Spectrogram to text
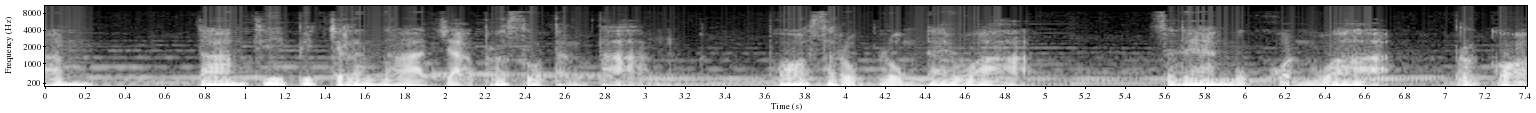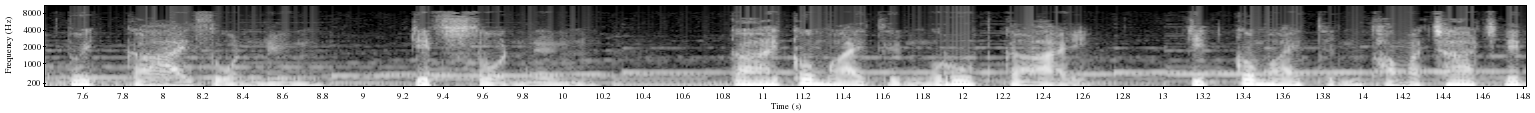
นั้น ตามที่พิจารณาจากพระสูตรต่างๆ พอสรุปลงได้ว่า แสดงบุคคลว่าประกอบด้วยกายส่วนหนึ่ง จิตส่วนหนึ่ง กายก็หมายถึงรูปกาย จิตก็หมายถึงธรรมชาติชนิด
